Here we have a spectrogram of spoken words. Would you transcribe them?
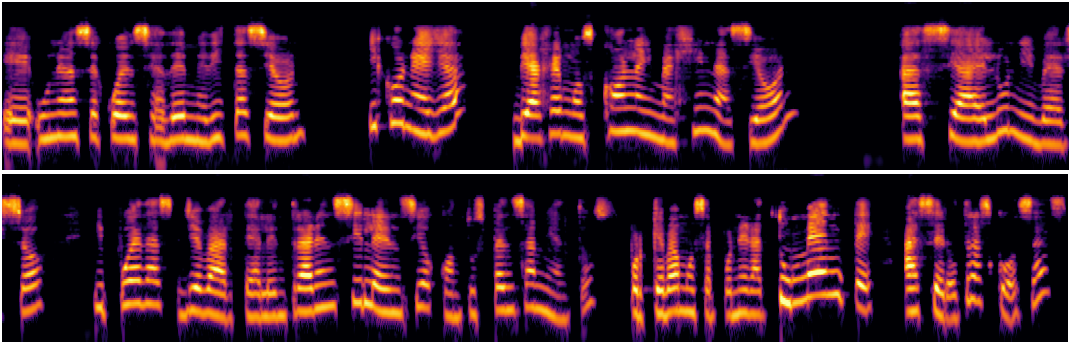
eh, una secuencia de meditación y con ella viajemos con la imaginación hacia el universo y puedas llevarte al entrar en silencio con tus pensamientos, porque vamos a poner a tu mente a hacer otras cosas,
